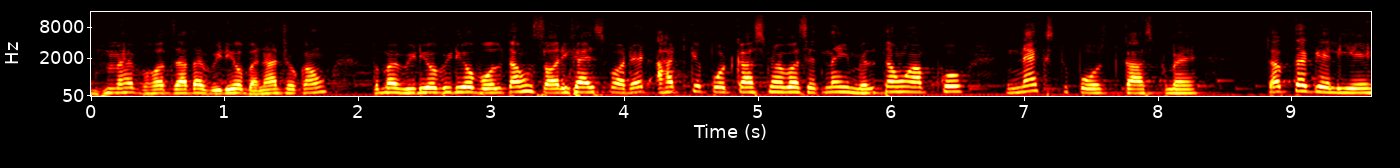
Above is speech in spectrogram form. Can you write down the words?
मैं बहुत ज़्यादा वीडियो बना चुका हूँ तो मैं वीडियो वीडियो बोलता हूँ। सॉरी गाइस फॉर डेट आज के पॉडकास्ट में बस इतना ही। मिलता हूँ आपको नेक्स्ट पॉडकास्ट में। तब तक के लिए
